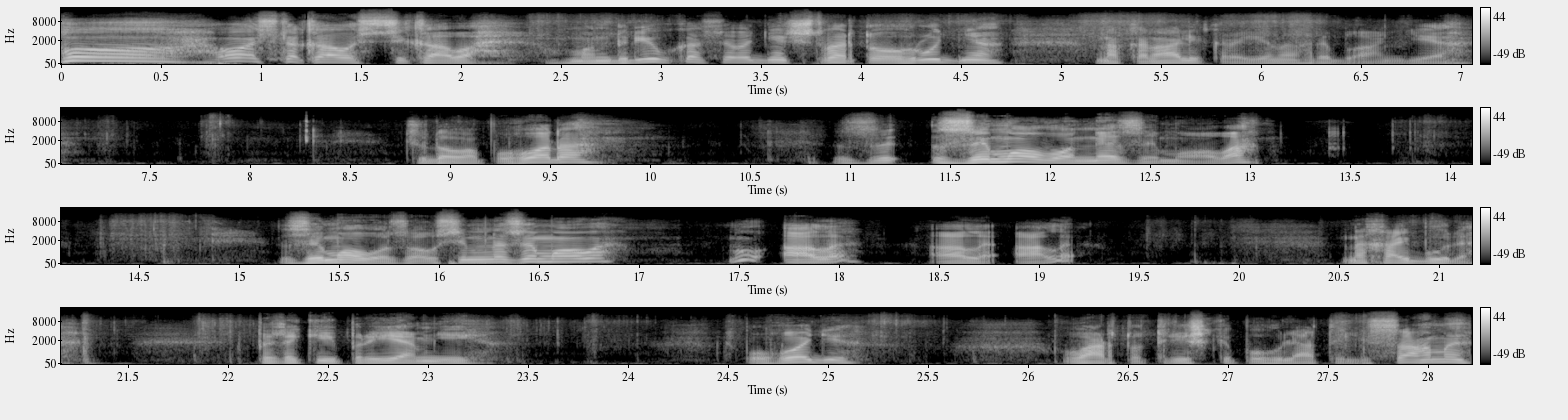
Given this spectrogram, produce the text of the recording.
О, ось така ось цікава мандрівка сьогодні, 4 грудня, на каналі Країна Грибландія. Чудова погода. Зимово не зимова. Зимово зовсім не зимова. Ну, але, але, але, нехай буде. При такій приємній погоді варто трішки погуляти лісами.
